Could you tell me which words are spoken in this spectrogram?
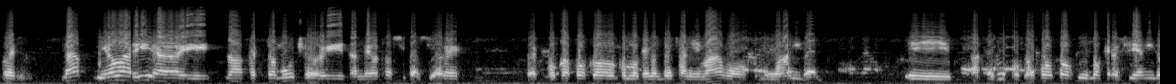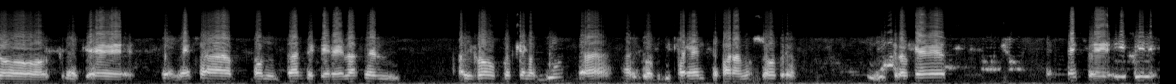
pues nada, vino María y nos afectó mucho y también otras situaciones pues poco a poco como que nos desanimamos como banda y hasta que poco a poco fuimos creciendo creo que en esa voluntad de querer hacer algo pues que nos gusta algo diferente para nosotros y creo que este EP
